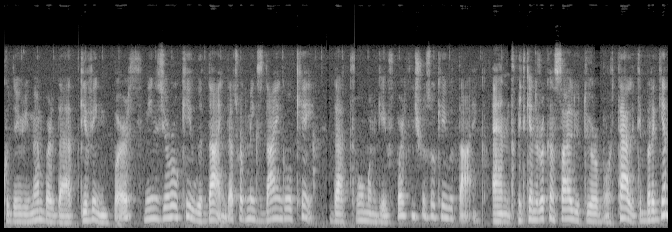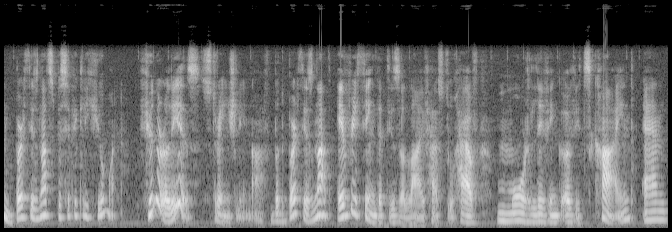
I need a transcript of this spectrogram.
could they remember that giving birth means you're okay with dying? That's what makes dying okay. That woman gave birth and she was okay with dying. And it can reconcile you to your mortality. But again, birth is not specifically human. Funeral is, strangely enough, but birth is not. Everything that is alive has to have more living of its kind, and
